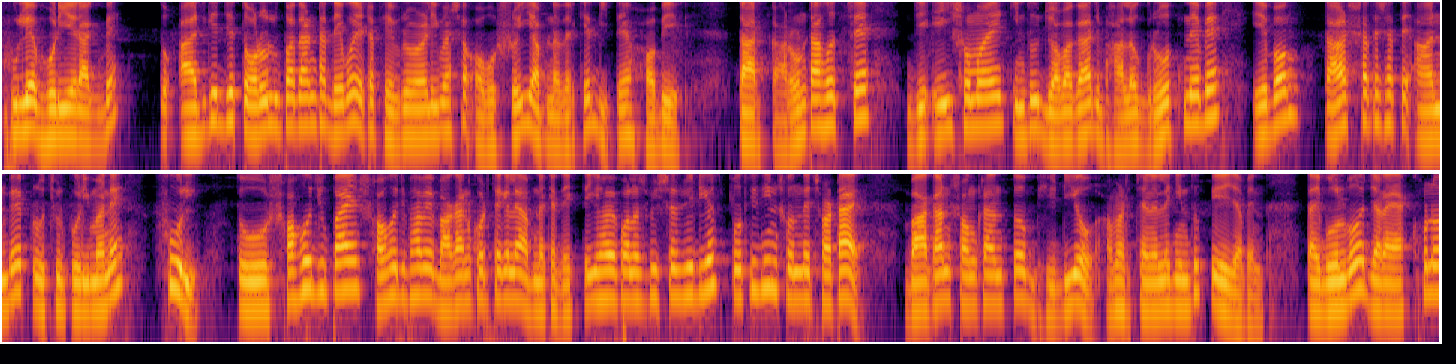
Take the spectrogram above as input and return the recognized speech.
ফুলে ভরিয়ে রাখবে। তো আজকের যে তরল উপাদানটা দেবো, এটা ফেব্রুয়ারি মাসে অবশ্যই আপনাদেরকে দিতে হবে। তার কারণটা হচ্ছে যে এই সময়ে কিন্তু জবা গাছ ভালো গ্রোথ নেবে এবং তার সাথে সাথে আনবে প্রচুর পরিমাণে ফুল। তো সহজ উপায়ে, সহজভাবে বাগান করতে গেলে আপনাকে দেখতেই হবে পলাশ বিশ্বাস ভিডিওস প্রতিদিন সন্ধ্যে ছটায় বাগান সংক্রান্ত ভিডিও আমার চ্যানেলে কিন্তু পেয়ে যাবেন। তাই বলব, যারা এখনও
